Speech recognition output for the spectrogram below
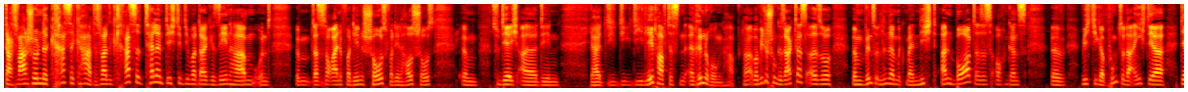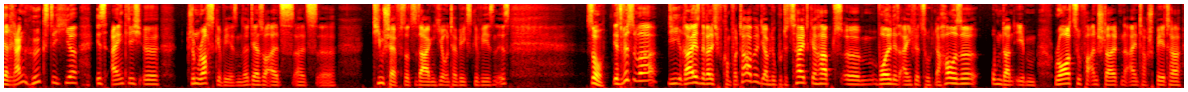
das war schon eine krasse Karte. Das war eine krasse Talentdichte, die wir da gesehen haben. Und ähm, das ist auch eine von den Shows, von den Hausshows, ähm, zu der ich äh, den ja, die, die, die lebhaftesten Erinnerungen habe. Ne? Aber wie du schon gesagt hast, also ähm, Vince und Linda McMahon nicht an Bord, das ist auch ein ganz äh, wichtiger Punkt, sondern eigentlich der, der Ranghöchste hier ist eigentlich äh, Jim Ross gewesen, ne? der so als, als äh, Teamchef sozusagen hier unterwegs gewesen ist. So, jetzt wissen wir, die reisen relativ komfortabel, die haben eine gute Zeit gehabt, ähm, wollen jetzt eigentlich wieder zurück nach Hause, um dann eben Raw zu veranstalten, einen Tag später.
